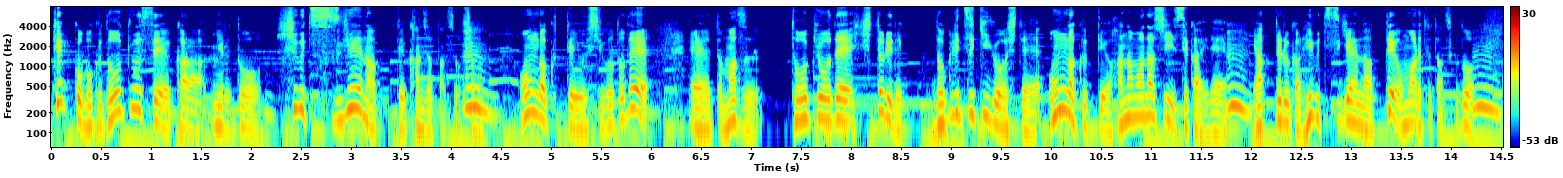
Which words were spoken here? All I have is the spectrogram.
結構僕同級生から見ると樋口すげえなって感じだったんですよ。その音楽っていう仕事で、えー、とまず東京で一人で独立起業して音楽っていう華々しい世界でうん。やってるから樋口すげえなって思われてたんですけど、うん。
